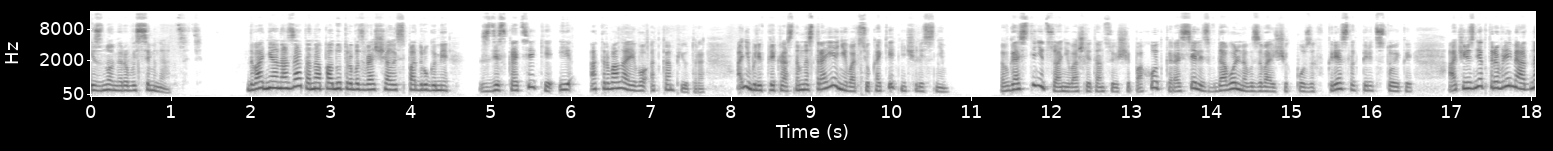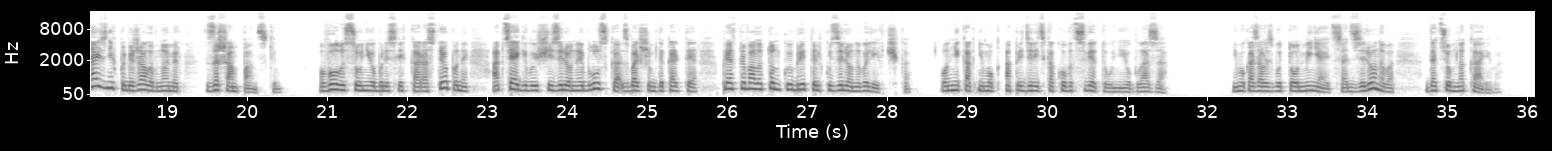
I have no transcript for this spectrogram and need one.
из номера 18. Два дня назад она под утро возвращалась с подругами с дискотеки и оторвала его от компьютера. Они были в прекрасном настроении, вовсю кокетничали с ним. В гостиницу они вошли танцующей походкой, расселись в довольно вызывающих позах в креслах перед стойкой, а через некоторое время одна из них побежала в номер за шампанским. Волосы у нее были слегка растрепаны, обтягивающая зеленая блузка с большим декольте приоткрывала тонкую бретельку зеленого лифчика. Он никак не мог определить, какого цвета у нее глаза. Ему казалось, будто он меняется от зеленого до темно-карего.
